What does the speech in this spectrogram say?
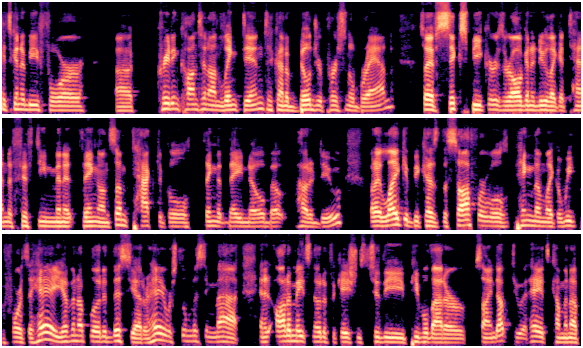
it's going to be for uh, creating content on LinkedIn to kind of build your personal brand. So I have six speakers. They're all going to do like a 10 to 15 minute thing on some tactical thing that they know about how to do. But I like it because the software will ping them like a week before and say, hey, you haven't uploaded this yet, or hey, we're still missing that. And it automates notifications to the people that are signed up to it. Hey, it's coming up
